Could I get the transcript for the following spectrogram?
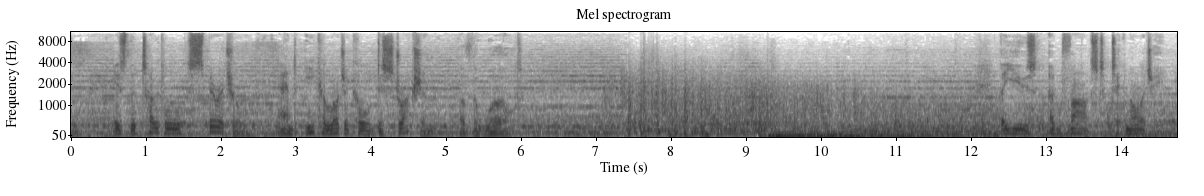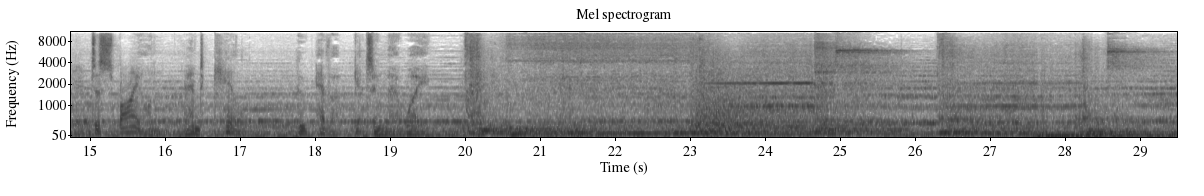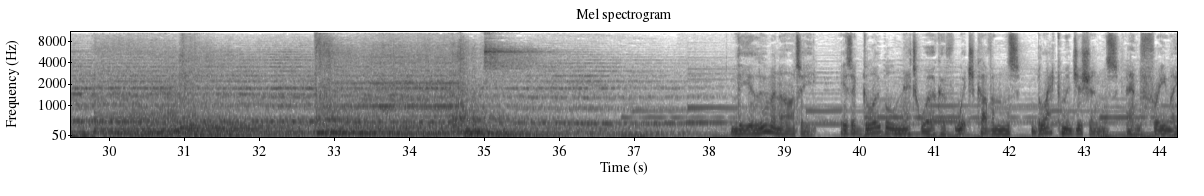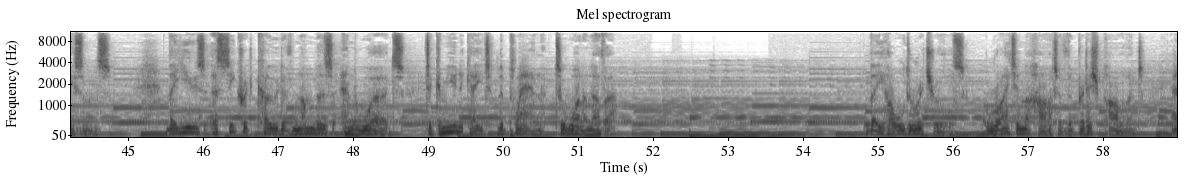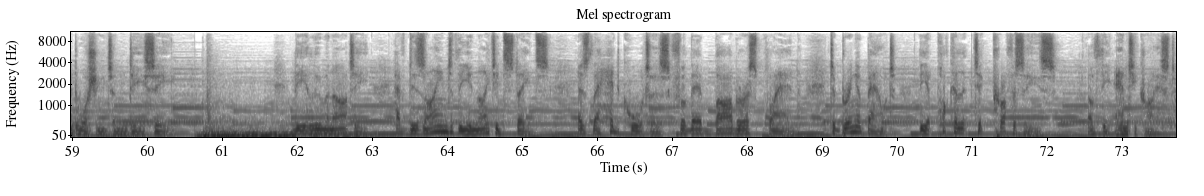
is the total spiritual and ecological destruction of the world. They use advanced technology to spy on and kill whoever gets in their way. The Illuminati is a global network of witch covens, black magicians, and Freemasons. They use a secret code of numbers and words to communicate the plan to one another. They hold rituals right in the heart of the British Parliament and Washington, D.C. The Illuminati have designed the United States as the headquarters for their barbarous plan to bring about the apocalyptic prophecies of the Antichrist.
